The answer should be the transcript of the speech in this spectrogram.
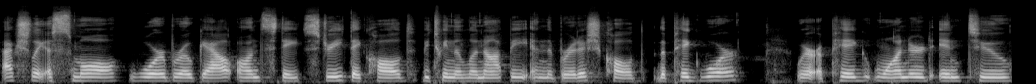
Actually, a small war broke out on State Street. They called between the Lenape and the British, called the Pig War, where a pig wandered into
